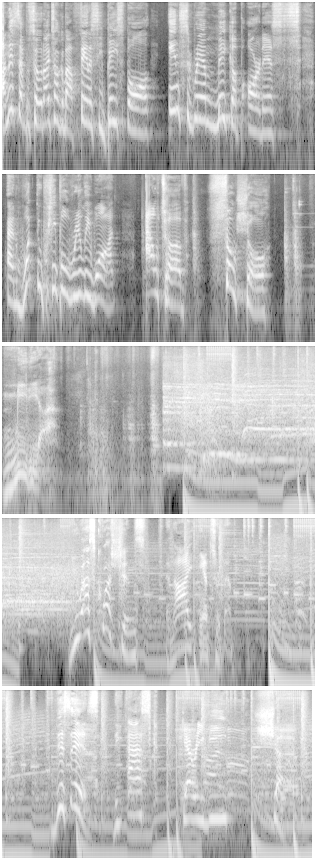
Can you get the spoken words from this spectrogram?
On this episode, I talk about fantasy baseball, Instagram makeup artists, and what do people really want out of social media. You ask questions, and I answer them. This is the Ask Gary Vee Show.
